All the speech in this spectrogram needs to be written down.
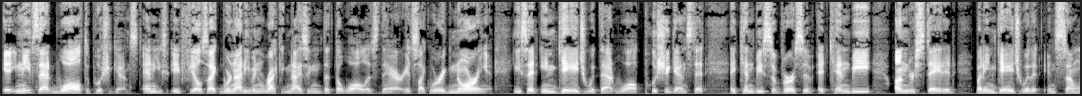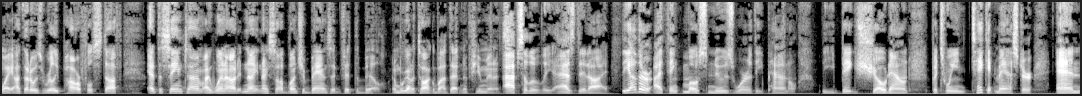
It needs that wall to push against. And he, it feels like we're not even recognizing that the wall is there. It's like we're ignoring it. He said, engage with that wall, push against it. It can be subversive, it can be understated, but engage with it in some way. I thought it was really powerful stuff. At the same time, I went out at night and I saw a bunch of bands that fit the bill. And we're going to talk about that in a few minutes. Absolutely, as did I. The other, I think, most newsworthy panel, the big showdown between Ticketmaster and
